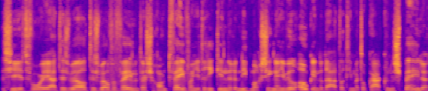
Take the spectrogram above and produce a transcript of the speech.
Zie je het voor je? Ja, het is, wel, het is wel vervelend als je gewoon twee van je drie kinderen niet mag zien. En je wil ook inderdaad dat die met elkaar kunnen spelen.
